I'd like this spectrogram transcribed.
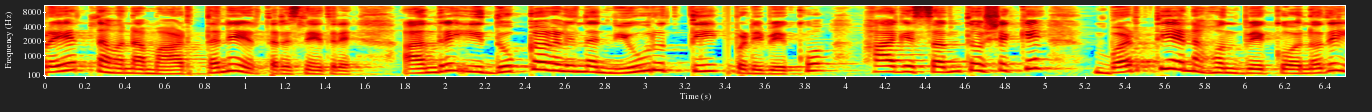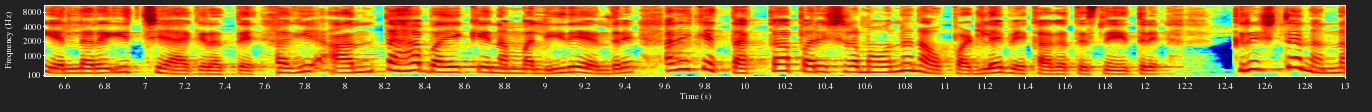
ಪ್ರಯತ್ನವನ್ನ ಮಾಡ್ತಾನೆ ಇರ್ತಾರೆ ಸ್ನೇಹಿತರೆ. ಅಂದ್ರೆ ಈ ದುಃಖಗಳಿಂದ ನಿವೃತ್ತಿ ಪಡಿಬೇಕು, ಹಾಗೆ ಸಂತೋಷಕ್ಕೆ ಬಡ್ತಿಯನ್ನು ಹೊಂದಬೇಕು ಅನ್ನೋದು ಎಲ್ಲರ ಇಚ್ಛೆ ಆಗಿರುತ್ತೆ ಹಾಗೆ ಅಂತಹ ಬಯಕೆ ನಮ್ಮಲ್ಲಿ ಇದೆ ಅಂದ್ರೆ, ಅದಕ್ಕೆ ತಕ್ಕ ಪರಿಶ್ರಮವನ್ನು ನಾವು ಪಡಲೇಬೇಕಾಗುತ್ತೆ ಸ್ನೇಹಿತರೆ. ಕೃಷ್ಣನನ್ನ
